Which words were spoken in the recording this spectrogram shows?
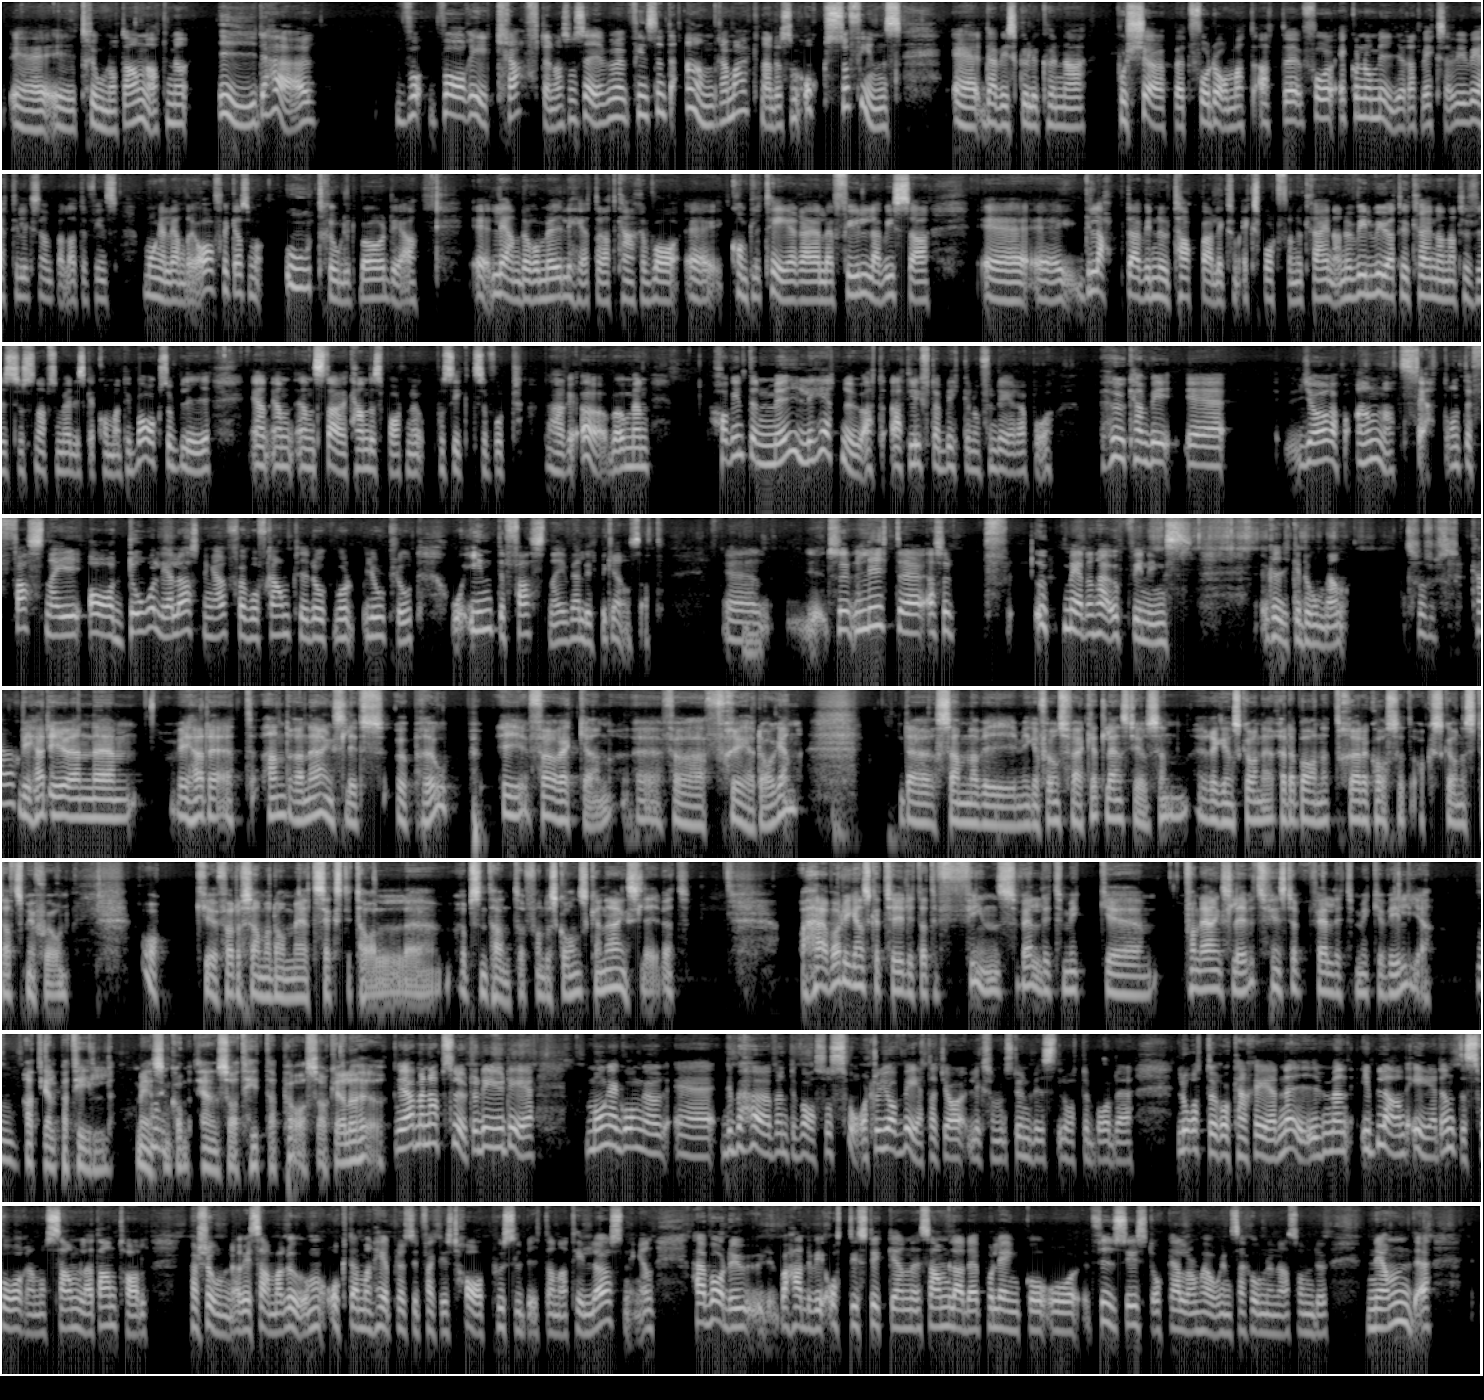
eh, eh tro något annat. Men i det här, var, var är krafterna som säger, men finns det inte andra marknader som också finns eh, där vi skulle kunna på köpet få dem att, att eh, få ekonomier att växa. Vi vet till exempel att det finns många länder i Afrika som har otroligt bördiga eh, länder och möjligheter att kanske vara, eh, komplettera eller fylla vissa eh, eh, glapp där vi nu tappar liksom export från Ukraina. Nu vill vi ju att Ukraina naturligtvis så snabbt som möjligt ska komma tillbaks och bli en, en, en stark handelspartner på sikt så fort det här är över. Men har vi inte en möjlighet nu att, att lyfta blicken och fundera på hur kan vi eh, göra på annat sätt och inte fastna i A, dåliga lösningar för vår framtid och vår jordklot och inte fastna i väldigt begränsat. Eh, mm. Så lite, alltså upp med den här uppfinningsrikedomen. Så, kanske... Vi hade ju en, eh, vi hade ett andra näringslivsupprop i förra veckan, eh, förra fredagen, där samlar vi Migrationsverket, Länsstyrelsen, Region Skåne, Rädda Barnet, Röda Korset och Skånes Stadsmission. Och förde samman dem med ett 60-tal eh, representanter från det skånska näringslivet. Och här var det ganska tydligt att det finns väldigt mycket, från näringslivet finns det väldigt mycket vilja mm. att hjälpa till med sin mm. kompetens och att hitta på saker, eller hur? Ja men absolut, och det är ju det många gånger, eh, det behöver inte vara så svårt. Och jag vet att jag liksom stundvis låter både låter och kanske är naiv, men ibland är det inte svårare än att samla ett antal personer i samma rum och där man helt plötsligt faktiskt har pusselbitarna till lösningen. Här var det, hade vi, 80 stycken samlade på länk och, och fysiskt och alla de här organisationerna som du nämnde.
